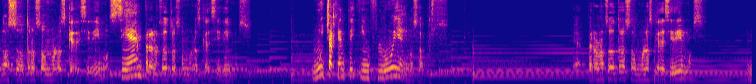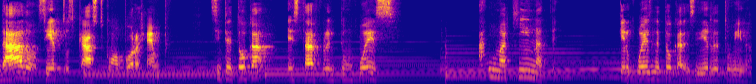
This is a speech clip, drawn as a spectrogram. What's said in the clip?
Nosotros somos los que decidimos. Siempre nosotros somos los que decidimos. Mucha gente influye en nosotros. Pero nosotros somos los que decidimos. Dado ciertos casos, como por ejemplo, si te toca estar frente a un juez Ah, imagínate que el juez le toca decidir de tu vida.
